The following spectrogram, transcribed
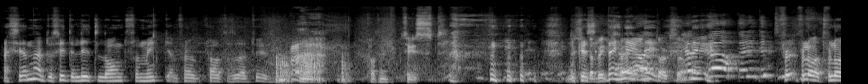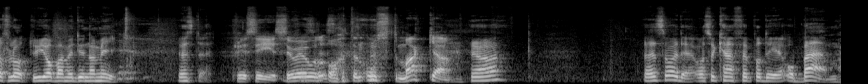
Jag känner att du sitter lite långt från micken för att prata sådär tyst. Prata inte tyst. Du Sitta bekvämt också. Jag pratar inte tyst. För, förlåt, förlåt, förlåt. Du jobbar med dynamik. Just det. Precis. Jo, jag åt en ostmacka. Ja. Jag såg det. Och så kaffe på det och bam!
